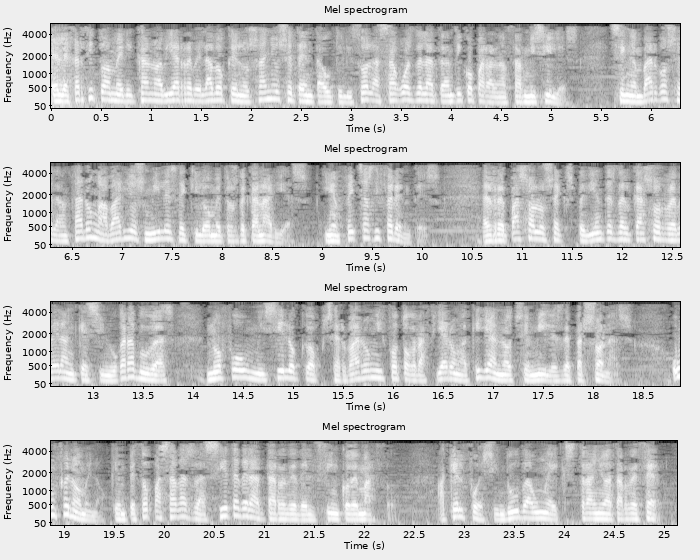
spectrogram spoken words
El ejército americano había revelado que en los años 70 utilizó las aguas del Atlántico para lanzar misiles. Sin embargo, se lanzaron a varios miles de kilómetros de Canarias, y en fechas diferentes. El repaso a los expedientes del caso revelan que, sin lugar a dudas, no fue un misil lo que observaron y fotografiaron aquella noche miles de personas. Un fenómeno que empezó pasadas las 7 de la tarde del 5 de marzo. Aquel fue, sin duda, un extraño atardecer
